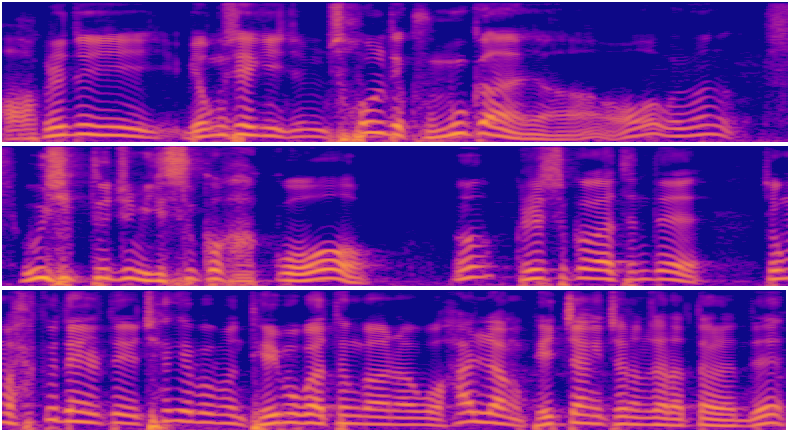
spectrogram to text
아 그래도 이 명색이 좀 서울대 국문과야. 어 그러면 의식도 좀 있을 것 같고 어 그랬을 것 같은데 정말 학교 다닐 때 책에 보면 데모 같은 거 안 하고 한량 배짱이처럼 살았다 그러는데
